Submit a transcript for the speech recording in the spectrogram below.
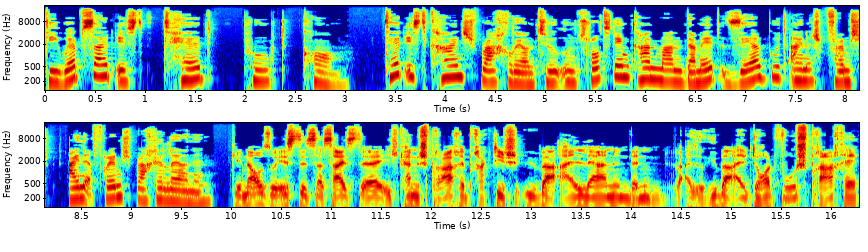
Die Website ist TED.com. TED ist kein Sprachlerntool und trotzdem kann man damit sehr gut eine, Fremd eine Fremdsprache lernen. Genau so ist es. Das heißt, äh, ich kann Sprache praktisch überall lernen, denn also überall dort, wo Sprache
